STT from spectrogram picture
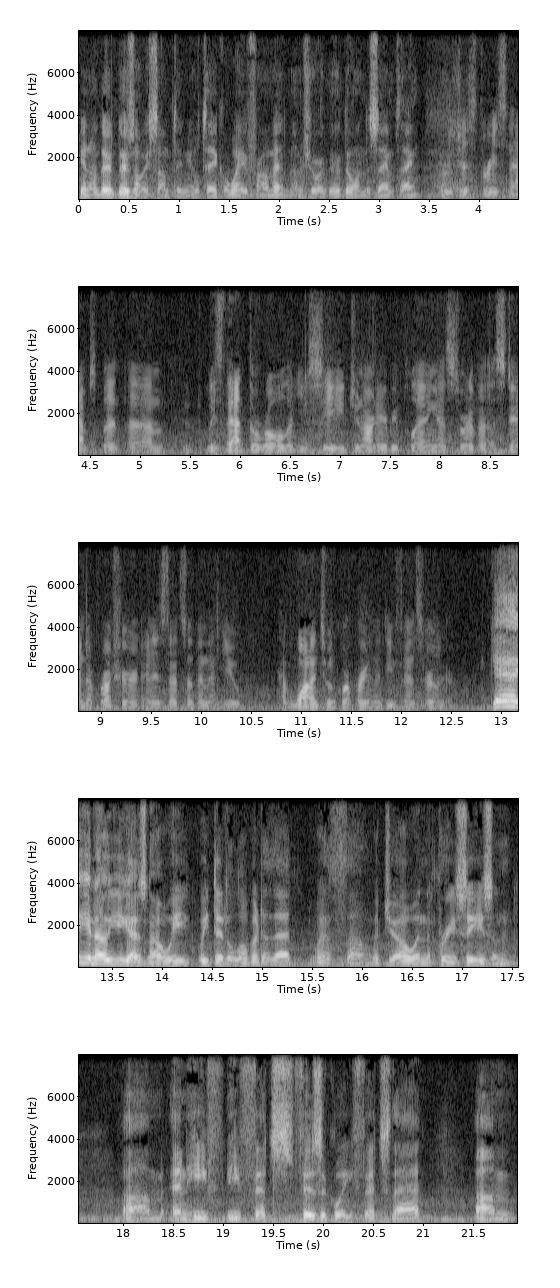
you know, there, there's always something you'll take away from it. And I'm sure they're doing the same thing. It was just three snaps, but um, is that the role that you see Genard Avery playing as sort of a, a stand-up rusher, and is that something that you have wanted to incorporate in the defense earlier? Yeah, you know, you guys know we, we did a little bit of that with um, with Joe in the preseason, um, and he he fits physically fits that. Um,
